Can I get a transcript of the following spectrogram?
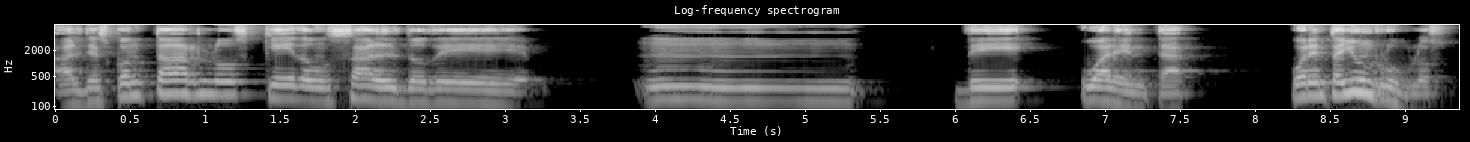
Al descontarlos queda un saldo de... Mm, de cuarenta. 41 rublos,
